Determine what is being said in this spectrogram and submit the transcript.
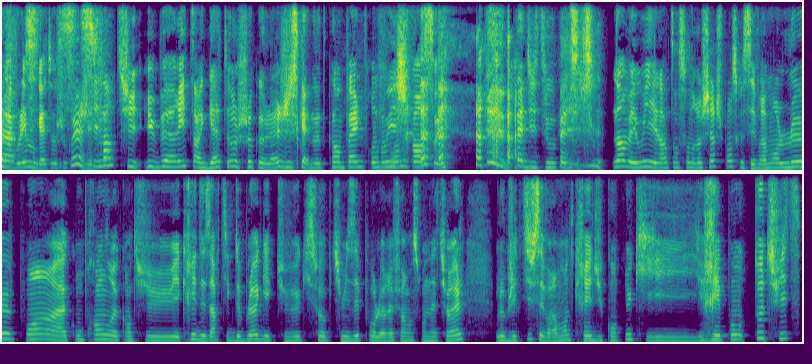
Voilà. je voulais mon gâteau au chocolat, j'ai Sinon, faim. tu Uber Eats un gâteau au chocolat jusqu'à notre campagne profonde. Oui, je pense, oui. pas du tout. Pas du tout. Non, mais oui, et l'intention de recherche, je pense que c'est vraiment le point à comprendre quand tu écris des articles de blog et que tu veux qu'ils soient optimisés pour le référencement naturel. L'objectif, c'est vraiment de créer du contenu qui répond tout de suite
